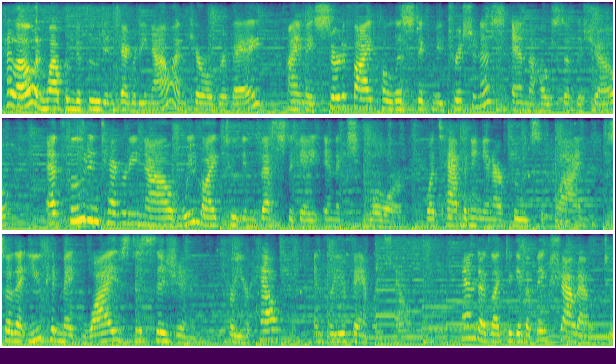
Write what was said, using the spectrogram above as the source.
Hello and welcome to Food Integrity Now. I'm Carol Grieve. I am a certified holistic nutritionist and the host of the show. At Food Integrity Now, we like to investigate and explore what's happening in our food supply so that you can make wise decisions for your health and for your family's health. And I'd like to give a big shout out to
